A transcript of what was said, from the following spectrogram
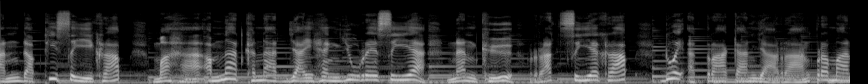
อันดับที่ 4 ครับ มหาอำนาจขนาดใหญ่แห่งยูเรเซีย นั่นคือรัสเซียครับ ด้วยอัตราการหย่าร้างประมาณ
